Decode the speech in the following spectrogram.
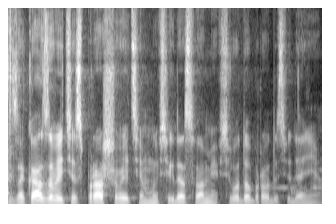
Заказывайте, спрашивайте, мы всегда с вами. Всего доброго, до свидания.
